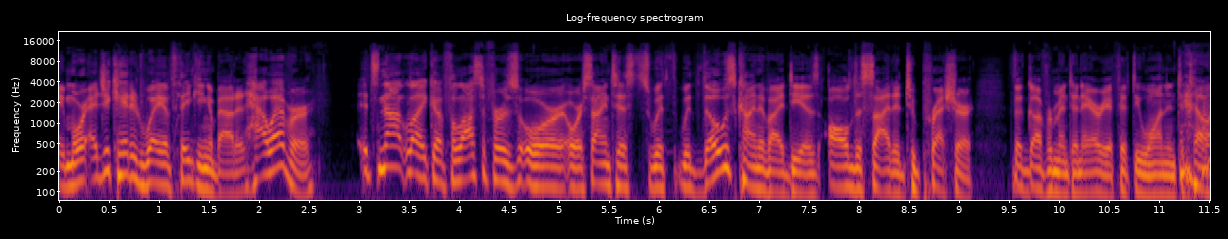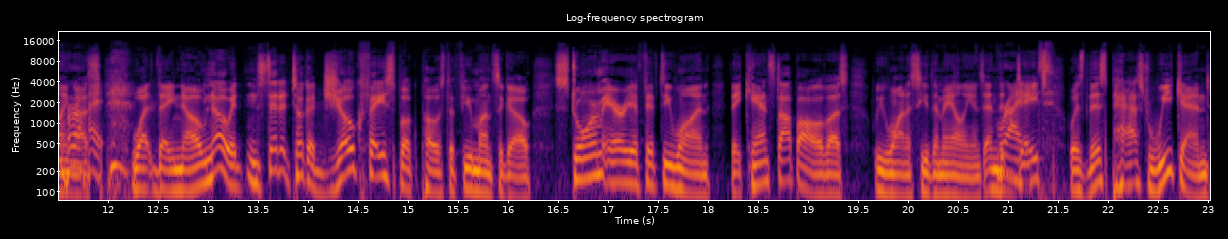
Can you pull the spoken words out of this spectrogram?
a more educated way of thinking about it. However, it's not like uh, philosophers or or scientists with with those kind of ideas all decided to pressure the government in Area 51 into telling Right. us what they know. No, it instead it took a joke Facebook post a few months ago. Storm Area 51. They can't stop all of us. We want to see them aliens. And the Right. date was this past weekend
